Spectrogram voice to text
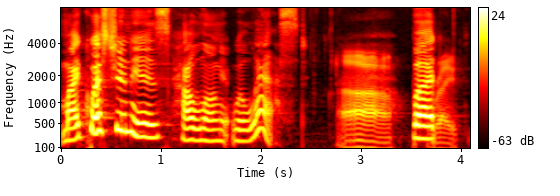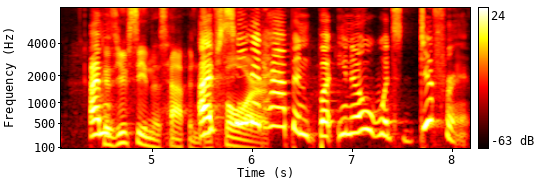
My question is how long it will last. Ah, But right. Because you've seen this happen. I've seen it happen, but you know what's different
